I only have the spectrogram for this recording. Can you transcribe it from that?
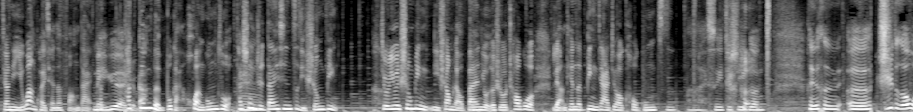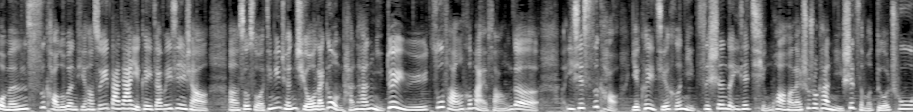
将近一万块钱的房贷，每月他？根本不敢换工作，他甚至嗯担心自己生病，就是因为生病你上不了班，有的时候超过两天的病假就要扣工资。哎，所以这是一个 很很呃值得我们思考的问题哈。所以大家也可以在微信上啊、搜索“听听全球”来跟我们谈谈你对于租房和买房的一些思考，也可以结合你自身的一些情况哈，来说说看你是怎么得出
